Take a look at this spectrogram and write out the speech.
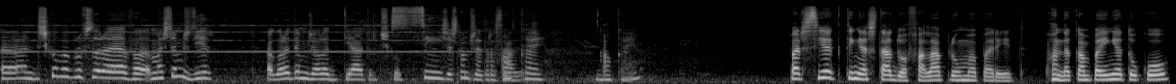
Ah, desculpa, professora Eva, mas temos de ir. Agora temos aula de teatro, desculpa. Sim, já estamos atrasados. Ok, ok. Parecia que tinha estado a falar para uma parede. Quando a campainha tocou,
